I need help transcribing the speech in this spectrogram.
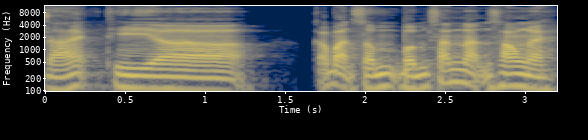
Đấy, thì uh, các bạn sấm bấm xác nhận xong này.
